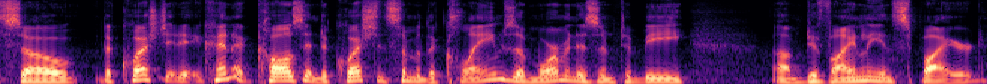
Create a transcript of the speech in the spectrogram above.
so the question, it kind of calls into question some of the claims of Mormonism to be um, divinely inspired,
